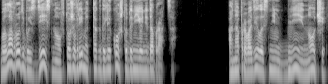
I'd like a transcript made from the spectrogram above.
была вроде бы здесь, но в то же время так далеко, что до нее не добраться. Она проводила с ним дни и ночи,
